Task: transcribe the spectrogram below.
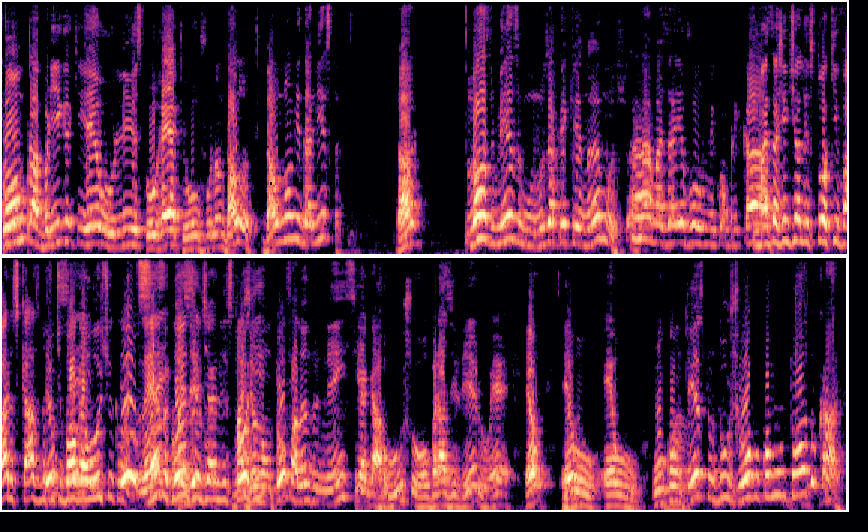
Compra a briga que eu, o Lisco, o Rec, o fulano, dá o, dá o nome da lista. Tá? Nós mesmos nos apequenamos. Ah, mas aí eu vou me complicar. Mas a gente já listou aqui vários casos do Eu futebol sei, gaúcho. Eu Lembra quantos mas a eu- gente já listou Mas aqui? eu não estou falando nem se é gaúcho ou brasileiro. É, é, o, é, o, é o, o contexto do jogo como um todo, cara.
